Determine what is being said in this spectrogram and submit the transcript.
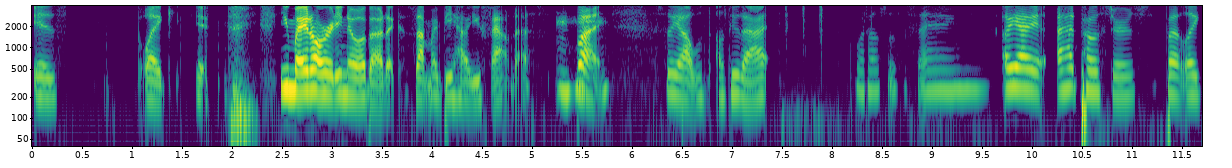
is like if you might already know about it because that might be how you found us. But so yeah, I'll, I'll do that. What else was I saying? Oh yeah, I had posters, but like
